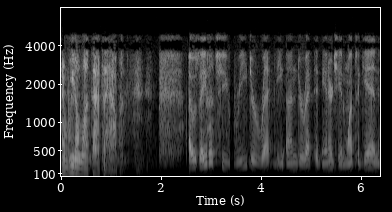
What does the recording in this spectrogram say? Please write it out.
and we don't want that to happen. I was able to redirect the undirected energy, and once again,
